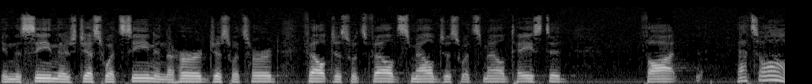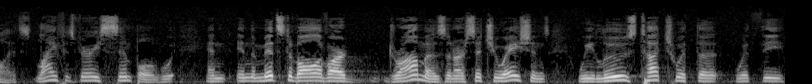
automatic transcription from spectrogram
In the seen, there's just what's seen, in the heard, just what's heard, felt, just what's felt, smelled, just what's smelled, tasted, thought. That's all. It's life is very simple. And in the midst of all of our dramas and our situations, we lose touch with the with the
